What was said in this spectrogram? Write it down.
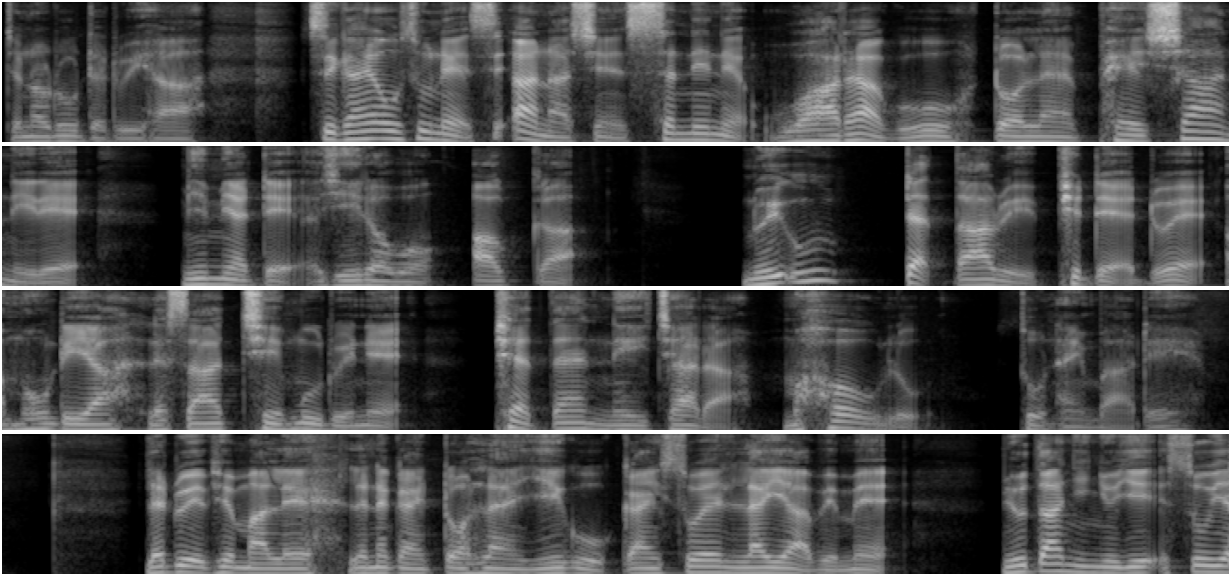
ကျွန်တော်တို့တွေဟာစစ်ကိုင်းအုပ်စုနဲ့စစ်အာဏာရှင်စနစ်နဲ့ဝါဒကိုတော်လန်ဖယ်ရှားနေတဲ့ မြင့်မြတ်တဲ့အရေးတော်ပုံအောက်ကຫນွေဦးတက်သားတွေဖြစ်တဲ့အတွက်အမုန်းတရားလက်စားချေမှုတွေနဲ့ဖြတ်တန်းနေကြတာမဟုတ်လို့ဆိုနိုင်ပါတယ်လက်တွေ့အဖြစ်မှာလဲလက်နက်ကင်တော်လှန်ရေးကိုကင်ဆွဲလိုက်ရပေမဲ့မြို့သားညီညွတ်ရေးအစိုးရ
